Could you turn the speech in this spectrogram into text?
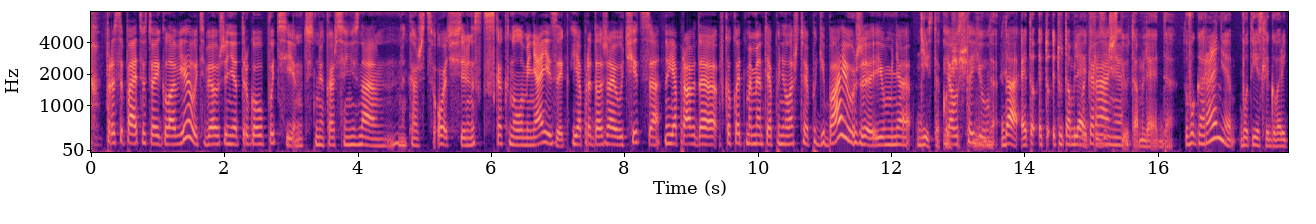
просыпается в твоей голове, у тебя уже нет другого пути. Ну, то есть, мне кажется, я не знаю, мне кажется, очень сильно скакнул у меня язык. Я продолжаю учиться, но я, правда, в какой-то момент я поняла, что я погибаю уже, и у меня... Есть такое Я ощущение, устаю. Да, да это, это, это утомляет, Выгорание. физически утомляет, да. Выгорание, вот если говорить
